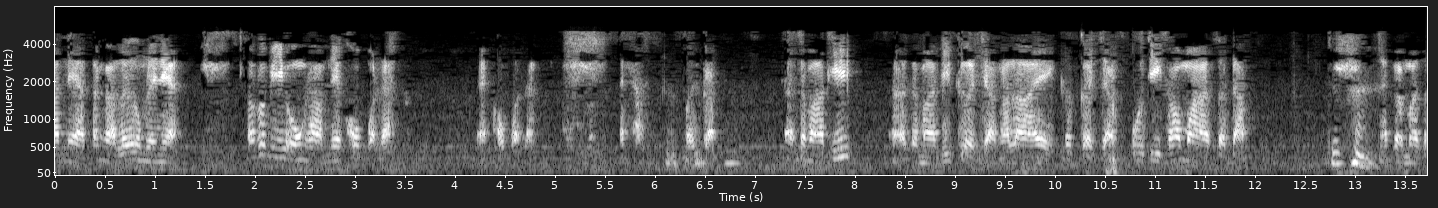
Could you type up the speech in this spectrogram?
นเนี่ย ตั้งแต่เริ่มเลยเนี่ยเราก็มีองค์ธรรมเนี่ยครบหมดแล้วนะครบหมดแล้วนะครับเหมือนกับสมาธิสมาธิเกิดจากอะไร ก็เกิดจากผู้ที่เข้ามาสดับ เจ้าค่ะนะครับมาส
